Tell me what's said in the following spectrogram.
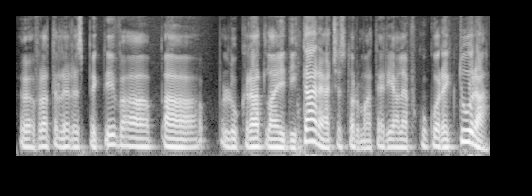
uh, fratele respectiv a, a lucrat la editarea acestor materiale, a făcut corectura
